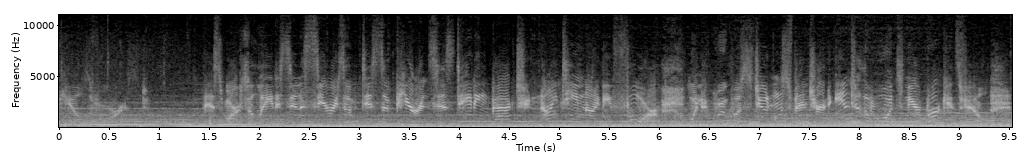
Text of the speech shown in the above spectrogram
Hills Forest. This marks the latest in a series of disappearances dating back to 1994, when a group of students ventured into the woods near Burkittsville,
